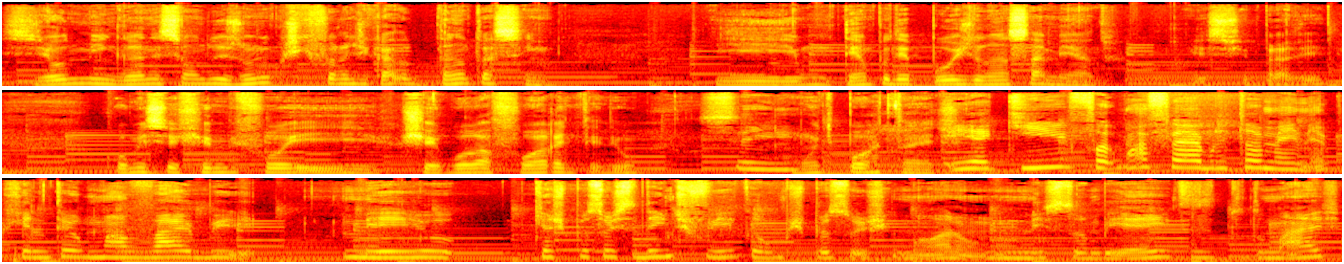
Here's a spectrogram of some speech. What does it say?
Se eu não me engano, esse é um dos únicos que foram indicados tanto assim e um tempo depois do lançamento. Esse filme para ver como esse filme foi chegou lá fora, entendeu? Sim. Muito importante. E aqui foi uma febre também, né? Porque ele tem uma vibe meio que as pessoas se identificam, as pessoas que moram nesses ambientes e tudo mais.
